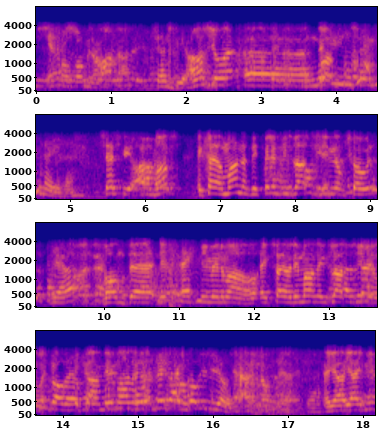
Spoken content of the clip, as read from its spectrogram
Eerst gewoon zo met de afstaan. 6 4 8. jongen. Eh, 9 7 9. 6 4 8 Bas, ik zou jou maandag dit filmpjes laten zien op school. Ja? Want eh, dit is echt niet meer normaal. Ik zou jou dit maandag eens laten zien, jongen. Ik ga hem dit maandag laten Nee, dat is zien. Ja, dat klopt. En jou, jij niet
